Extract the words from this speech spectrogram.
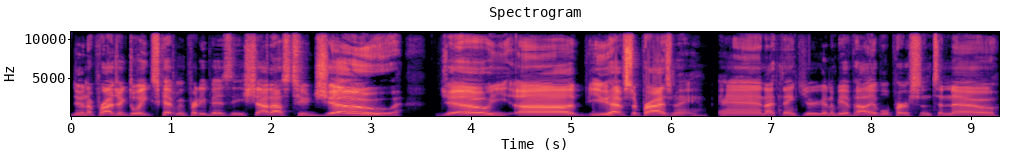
doing a project a week's kept me pretty busy. Shout outs to Joe. Joe, uh, you have surprised me, and I think you're going to be a valuable person to know.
